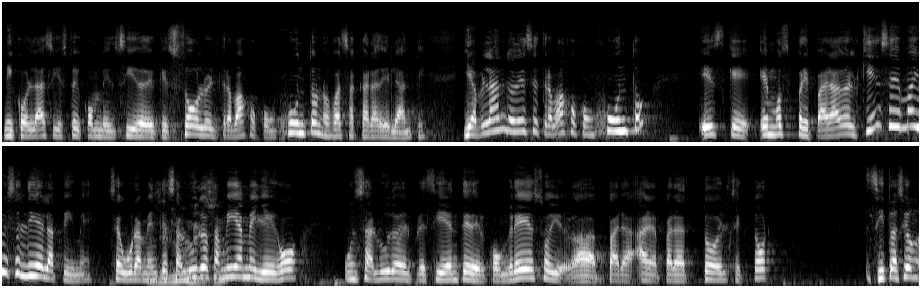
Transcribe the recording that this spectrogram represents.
Nicolás, y estoy convencida de que solo el trabajo conjunto nos va a sacar adelante. Y hablando de ese trabajo conjunto, es que hemos preparado, el 15 de mayo es el Día de la PyME, seguramente. Saludos, a mí ya me llegó un saludo del presidente del Congreso ah, para, ah, para, todo el sector. Situación,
